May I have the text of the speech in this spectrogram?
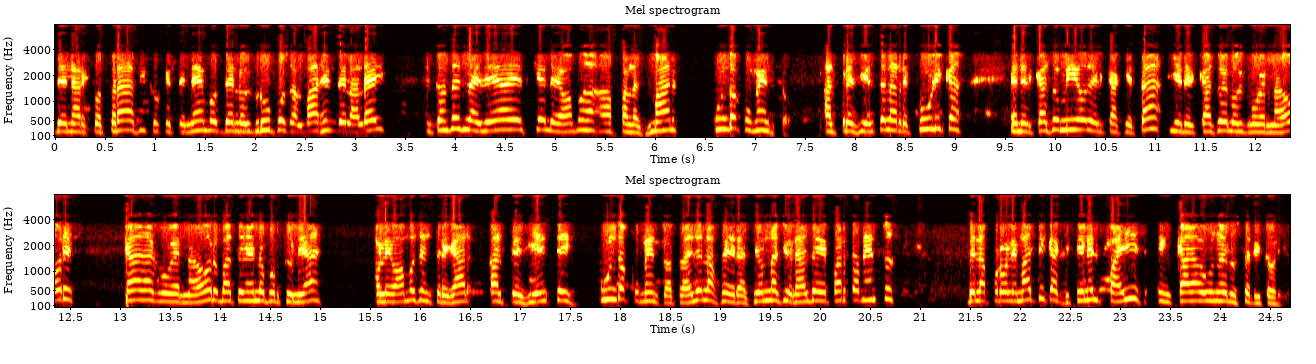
del narcotráfico que tenemos, de los grupos al margen de la ley. Entonces la idea es que le vamos a plasmar un documento al presidente de la República en el caso mío del Caquetá y en el caso de los gobernadores, cada gobernador va a tener la oportunidad o le vamos a entregar al presidente un documento a través de la Federación Nacional de Departamentos de la problemática que tiene el país en cada uno de los territorios.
